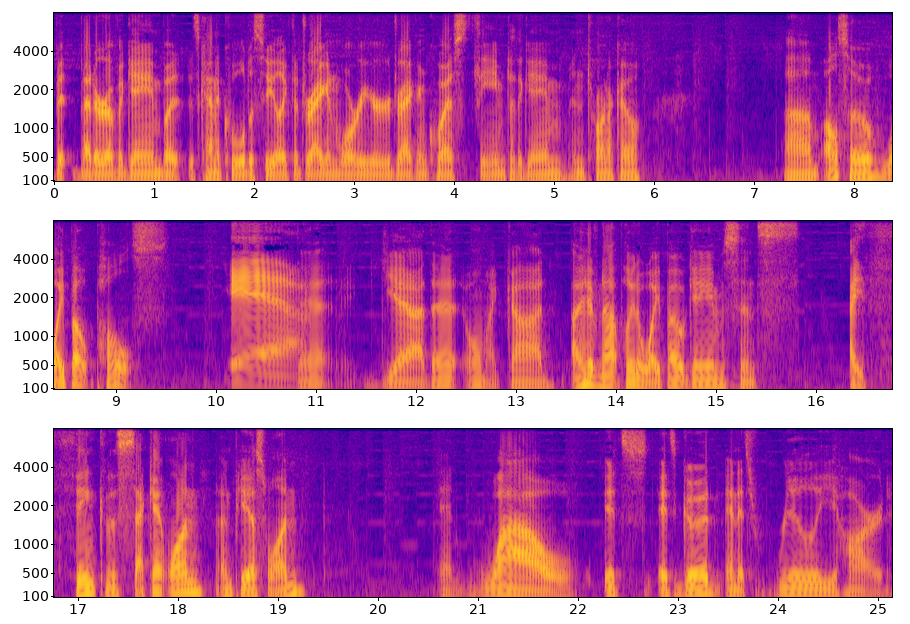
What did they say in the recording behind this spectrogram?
bit better of a game, but it's kind of cool to see like the Dragon Warrior, Dragon Quest theme to the game in Torneko. Um, also, Wipeout Pulse. Yeah. That yeah, that oh my god. I have not played a Wipeout game since I think the second one on PS1. And wow, it's it's good and it's really hard.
